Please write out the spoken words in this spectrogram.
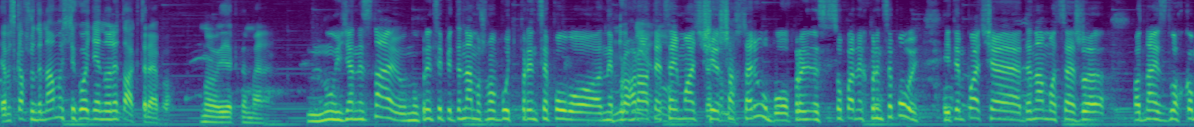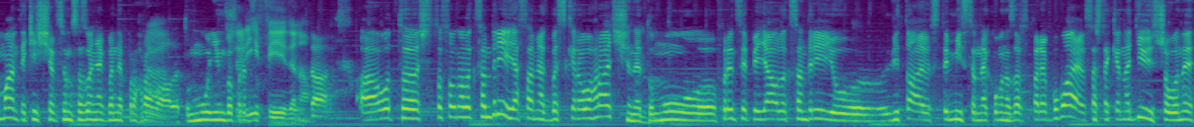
я би сказав, що Динамо сьогодні ну не так треба. Ну як на мене. Ну я не знаю. Ну, в принципі, Динамо ж, мабуть, принципово не Ну, програти ні, ну, цей матч це Шахтарю, бо при- суперник принциповий. І тим паче Динамо це ж одна із двох команд, які ще в цьому сезоні якби не програвали. Тому їм би принцип- Шеріф і Динамо. Да. А от е, стосовно Олександрії, я сам якби з Кіровоградщини, тому в принципі я Олександрію вітаю з тим місцем, на якому вона зараз перебуває. Все ж таки надіюсь, що вони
